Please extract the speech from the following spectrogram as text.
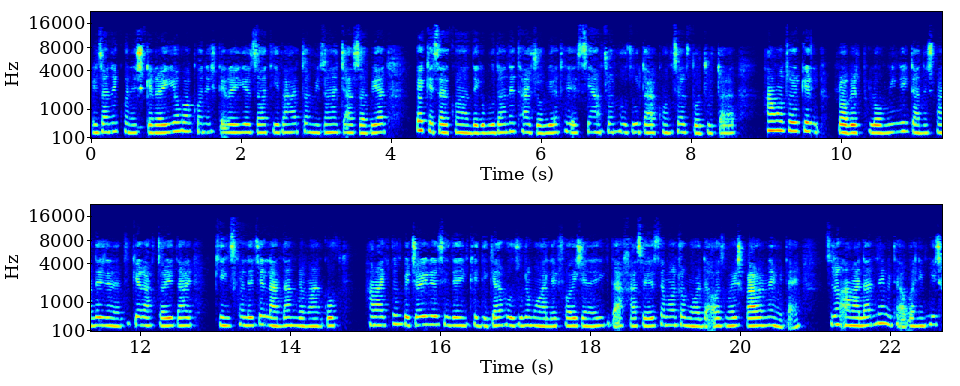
میزان کنشگرایی یا واکنشگرایی ذاتی و حتی میزان جذابیت یا کسل کننده بودن تجربیات حسی همچون حضور در کنسرت وجود دارد. همانطور که رابرت پلومین یک دانشمند ژنتیک رفتاری در کینگز کالج لندن به من گفت همکنون به جایی رسیده ایم که دیگر حضور های ژنتیک در خصایصمان را مورد آزمایش قرار نمی‌دهیم. زیرا عملا نمی‌توانیم هیچ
